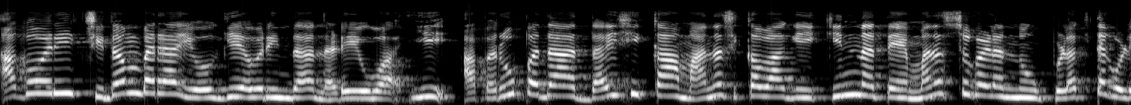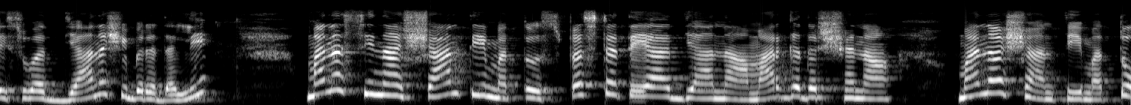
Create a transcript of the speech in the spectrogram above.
ಅಗೋರಿ ಚಿದಂಬರ ಯೋಗಿ ಅವರಿಂದ ನಡೆಯುವ ಈ ಅಪರೂಪದ ದೈಹಿಕ, ಮಾನಸಿಕವಾಗಿ ಖಿನ್ನತೆ ಮನಸ್ಸುಗಳನ್ನು ಪುಳಕ್ತಗೊಳಿಸುವ ಧ್ಯಾನ ಶಿಬಿರದಲ್ಲಿ ಮನಸ್ಸಿನ ಶಾಂತಿ ಮತ್ತು ಸ್ಪಷ್ಟತೆಯ ಧ್ಯಾನ ಮಾರ್ಗದರ್ಶನ, ಮನೋಶಾಂತಿ ಮತ್ತು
